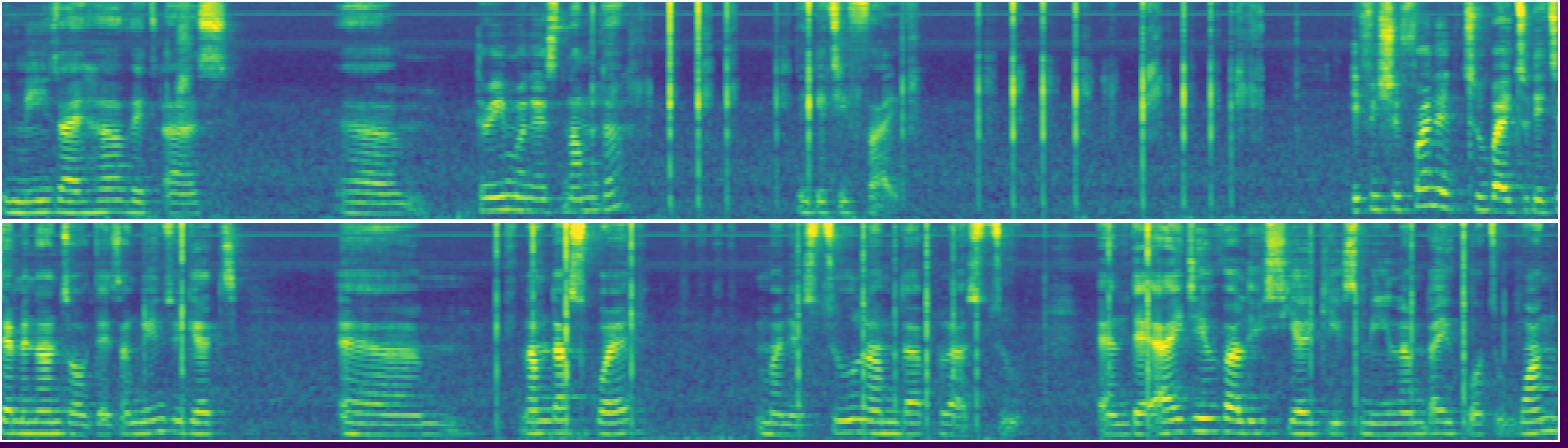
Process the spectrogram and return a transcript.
it means I have it as um, 3 minus lambda negative 5 if you should find a 2 by 2 determinant of this I'm going to get um, lambda squared minus 2 lambda plus 2 and the eigenvalues here gives me lambda equal to 1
